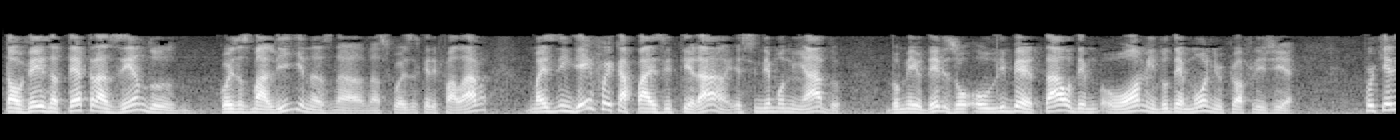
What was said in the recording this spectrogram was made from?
talvez até trazendo coisas malignas na, nas coisas que ele falava, mas ninguém foi capaz de tirar esse endemoniado do meio deles ou, ou libertar o, de, o homem do demônio que o afligia. Porque ele,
